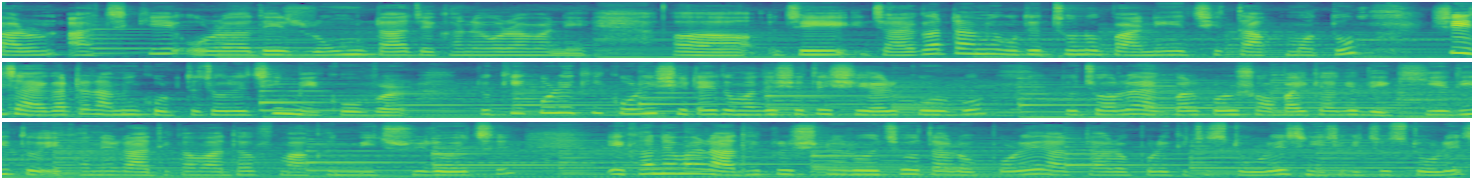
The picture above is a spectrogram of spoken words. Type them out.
কারণ আজকে ওরাদের রুমটা যেখানে ওরা মানে যে জায়গাটা আমি ওদের জন্য বানিয়েছি তাক মতো, সেই জায়গাটার আমি করতে চলেছি মেকওভার তো কি করে কি করি সেটাই তোমাদের সাথে শেয়ার করব। তো চলো একবার করে সবাইকে আগে দেখিয়ে দিই। তো এখানে রাধিকা মাধব, মাখন মিছরি রয়েছে। এখানে আমার রাধাকৃষ্ণ রয়েছে তার ওপরে, আর তার ওপরে কিছু স্টোরেজ নিচে কিছু স্টোরেজ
